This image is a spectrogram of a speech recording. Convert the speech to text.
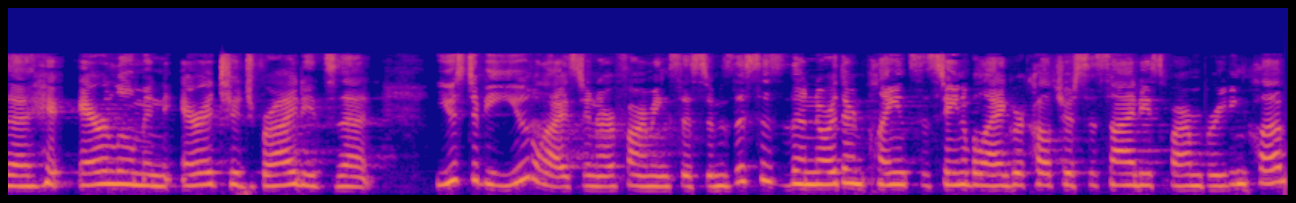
the heirloom and heritage varieties that used to be utilized in our farming systems. This is the Northern Plains Sustainable Agriculture Society's Farm Breeding Club,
